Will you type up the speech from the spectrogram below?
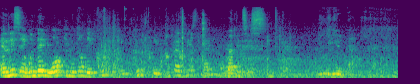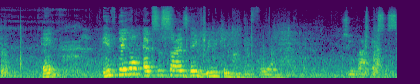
And listen, when they walk in the door, they creak, creak, creak, creak. Crepitus. You hear that. Okay? If they don't exercise, they really can be deformed. Gotta exercise.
